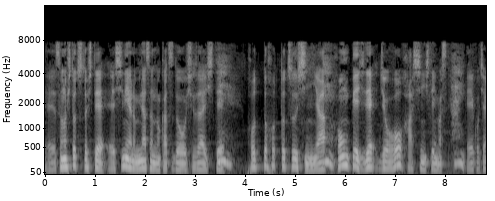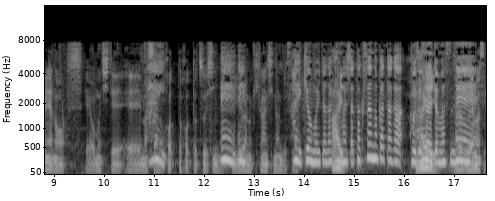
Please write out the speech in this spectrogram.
えーその一つとして、えーシニアの皆さんの活動を取材して、ええホットホット通信やええ。ホームページで情報を発信しています。はい。えーこちらにあの、えーお持ちして、えーます、はい。ホットホット通信とええいう、ええあの機関紙なんですが、はい、今日もいただきました、たくさんの方が登場されてますね。はい、ありがとうございます。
